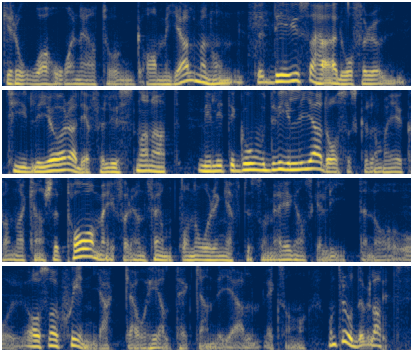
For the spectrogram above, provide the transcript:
gråa hår när jag tog av mig hjälmen. Hon, det, det är ju så här då för att tydliggöra det för lyssnarna att med lite god vilja då så skulle man ju kunna kanske ta mig för en 15-åring eftersom jag är ganska liten och, och, och så skinnjacka och heltäckande hjälm liksom. Och hon trodde väl att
